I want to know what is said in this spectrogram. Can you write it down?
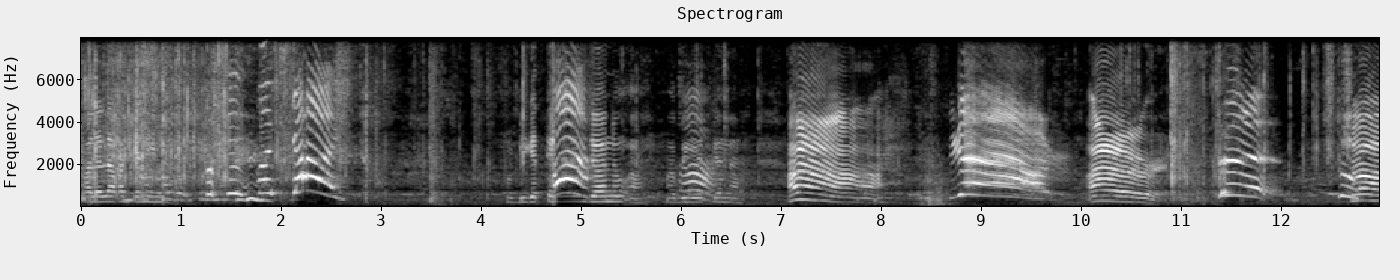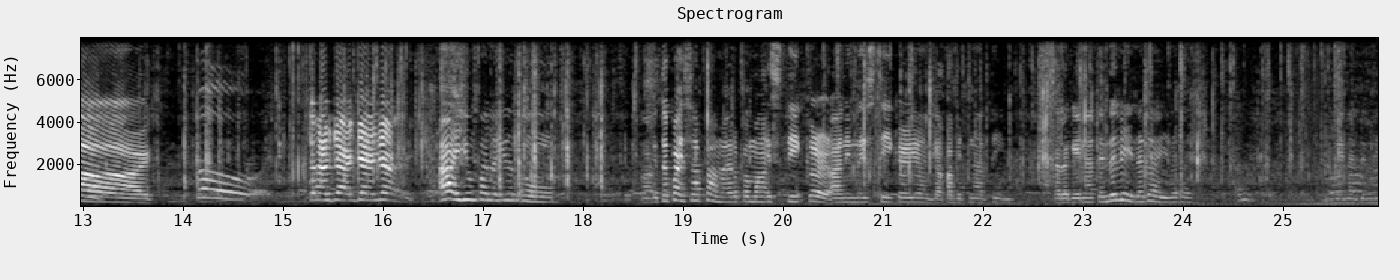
Kalalakad kanina. Mabigat ka na, Jano, ah. Mabigat ka na. Ah! Arr! Shark! Shark, shark, shark, shark! Ah, yun pala yun, oh. Ah, ito pa, isa pa. Mayroon pa mga sticker. Anim na sticker yan. Kakabit natin. Lalagay natin. Dali, lagay, lagay. Lagay natin dito.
